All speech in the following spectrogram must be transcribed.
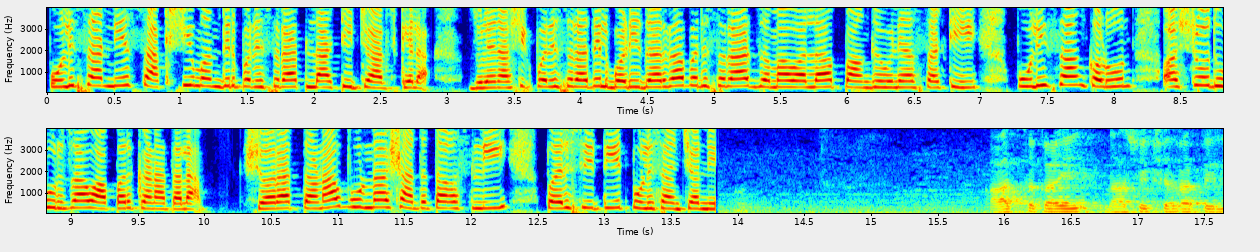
पोलिसांनी साक्षी मंदिर परिसरात लाठीचार्ज केला. जुन्या नाशिक परिसरातील बडी दर्गा परिसरात जमावाला पांगविण्यासाठी पोलिसांकडून अश्रुधूरचा वापर करण्यात आला. शहरात तणावपूर्ण शांतता असली परिस्थितीत पोलिसांच्या नि- आज सकाळी नाशिक शहरातील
